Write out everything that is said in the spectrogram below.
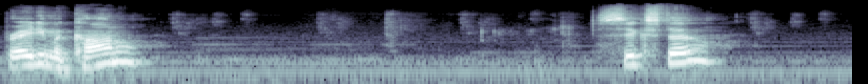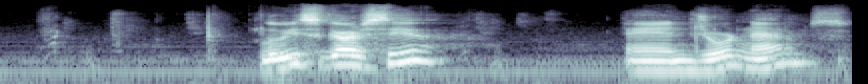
Brady McConnell, Sixto, Luis Garcia, and Jordan Adams.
